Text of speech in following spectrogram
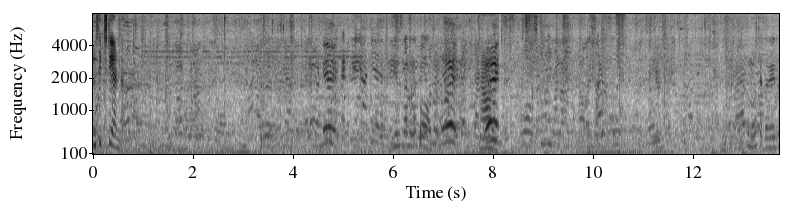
వన్ సిక్స్టీ అంట. మీద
